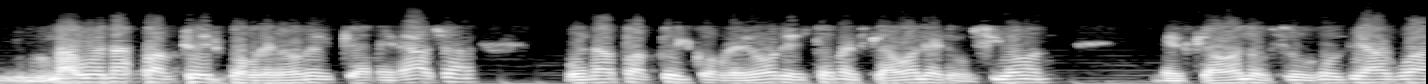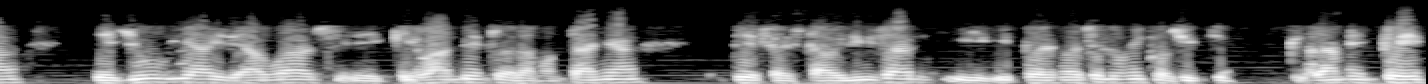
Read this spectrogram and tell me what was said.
una buena parte del corredor que amenaza, buena parte del corredor, esto mezclado a la erosión, mezclado a los flujos de agua, de lluvia y de aguas eh, que van dentro de la montaña, desestabilizan y, y pues no es el único sitio. Claramente,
